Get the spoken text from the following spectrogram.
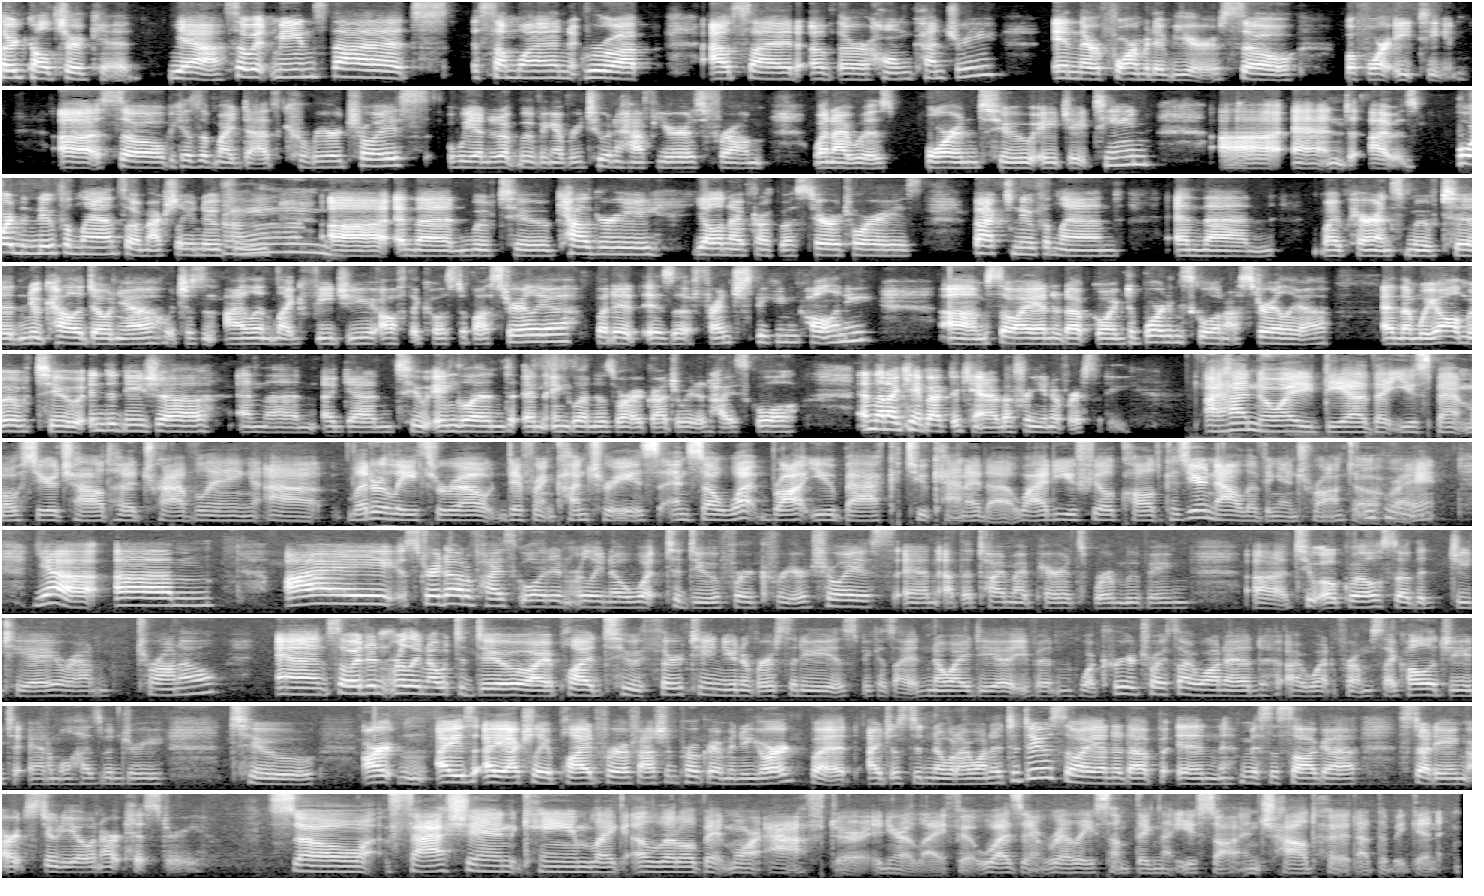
Third culture kid. Yeah. So it means that someone grew up outside of their home country in their formative years. So before 18. Uh, so because of my dad's career choice, we ended up moving every two and a half years from when I was born to age 18. Uh, and I was born in Newfoundland, so I'm actually a Newfie. Oh. Uh, and then moved to Calgary, Yellowknife, Northwest Territories, back to Newfoundland, and then my parents moved to New Caledonia, which is an island like Fiji off the coast of Australia, but it is a French speaking colony. Um, so I ended up going to boarding school in Australia. And then we all moved to Indonesia and then again to England. And England is where I graduated high school. And then I came back to Canada for university. I had no idea that you spent most of your childhood traveling uh, literally throughout different countries. And so, what brought you back to Canada? Why do you feel called? Because you're now living in Toronto, mm-hmm. right? Yeah. Um, I, straight out of high school, I didn't really know what to do for a career choice. And at the time, my parents were moving uh, to Oakville, so the GTA around Toronto. And so I didn't really know what to do. I applied to 13 universities because I had no idea even what career choice I wanted. I went from psychology to animal husbandry to art. And I, I actually applied for a fashion program in New York, but I just didn't know what I wanted to do. So I ended up in Mississauga studying art studio and art history. So fashion came like a little bit more after in your life. It wasn't really something that you saw in childhood at the beginning.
